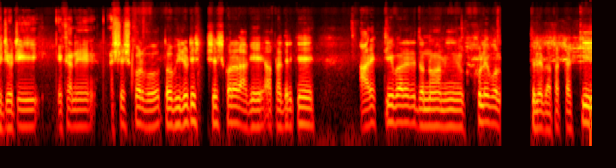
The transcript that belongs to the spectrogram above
ভিডিওটি এখানে শেষ করব। তো ভিডিওটি শেষ করার আগে আপনাদেরকে আরেকটি বারের জন্য আমি খুলে বল আসলে ব্যাপারটা কি?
